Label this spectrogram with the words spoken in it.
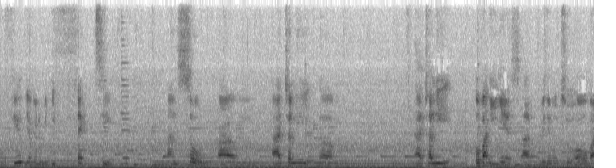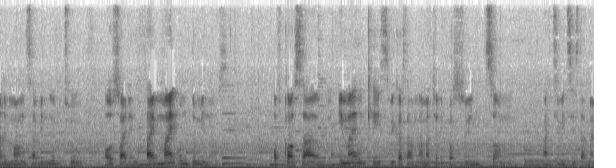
fulfilled, you're going to be effective. And so, um, actually, um, actually over the years I've been able to over the months I've been able to also identify my own dominoes. Of course, um, in my own case, because I'm, I'm actually pursuing some activities that my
